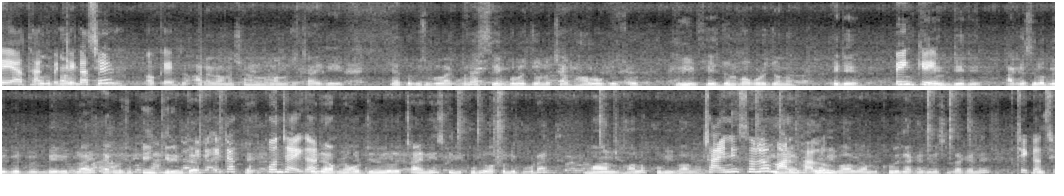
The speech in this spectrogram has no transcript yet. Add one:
দেয়া থাকবে ঠিক আছে? ওকে আর অনেক সময় মানুষের চাই কি? এত কিছু লাগবে না সিম্পলের জন্য চাই ভালো কিছু ক্রিম ফেস জন্য বা বডির জন্য। এই যে Pink cream। জি জি। আগে ছিল বেবি বেবি ব্রাইট এখন হচ্ছে পিঙ্ক ক্রিমটা এটা কোন জায়গা? এটা আপনার অরিজিনাল হলো চাইনিজ কিন্তু খুবই অথেন্টিক প্রোডাক্ট মান ভালো খুবই ভালো। চাইনিজ হলেও মান হ্যাঁ, ভালো। খুবই ভালো। আমি খুলে দেখাই জিনিসটা দেখাইলে। ঠিক আছে।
